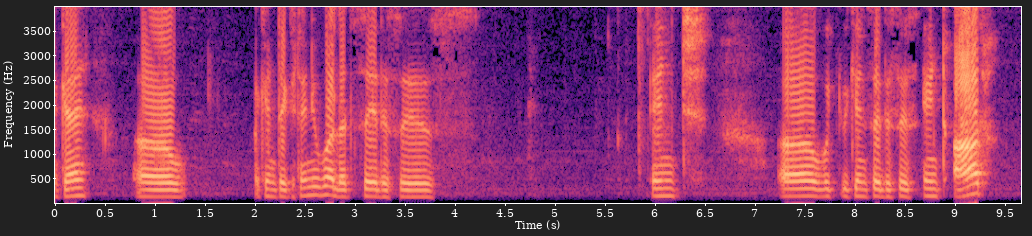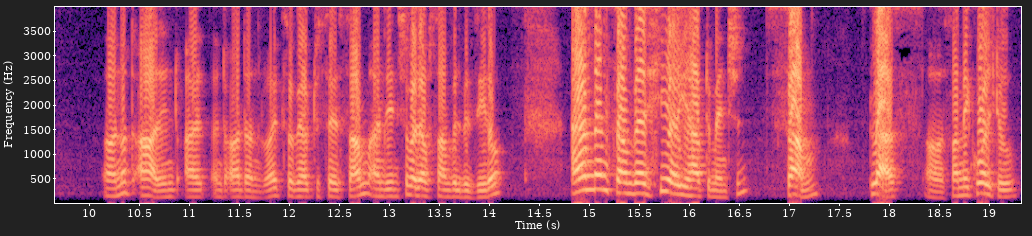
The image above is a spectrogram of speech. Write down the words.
okay. Uh, I can take it anywhere. Let's say this is int uh, we, we, can say this is int r uh, not r int, int r done right? So we have to say sum and the interval of sum will be 0 and then somewhere here you have to mention sum plus uh, sum equal to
